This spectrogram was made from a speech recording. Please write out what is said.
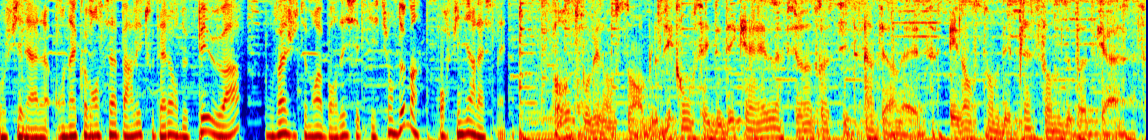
Au final, on a commencé à parler tout à l'heure de PEA. On va justement aborder cette question demain pour finir la semaine. Retrouvez l'ensemble des conseils de DKL sur notre site internet et l'ensemble des plateformes de podcast.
